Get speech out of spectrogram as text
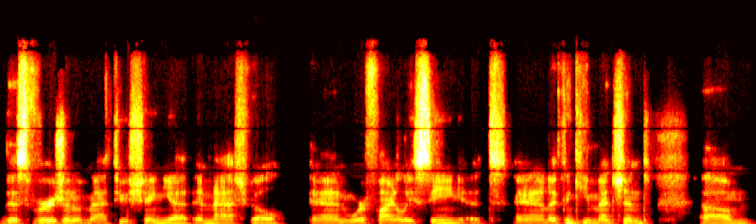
this version of matthew Duchene yet in nashville and we're finally seeing it. And i think he mentioned um,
